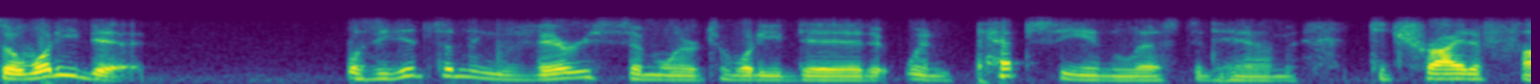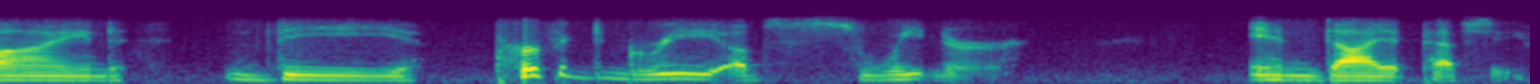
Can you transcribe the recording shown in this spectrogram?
So what he did was he did something very similar to what he did when Pepsi enlisted him to try to find the perfect degree of sweetener in Diet Pepsi.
